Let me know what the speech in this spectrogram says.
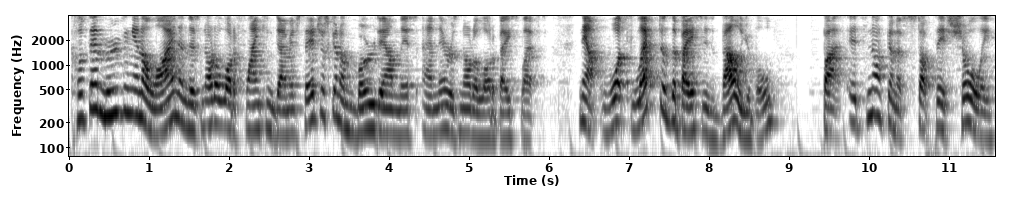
because they're moving in a line and there's not a lot of flanking damage, they're just going to mow down this, and there is not a lot of base left. Now, what's left of the base is valuable, but it's not going to stop this, surely.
